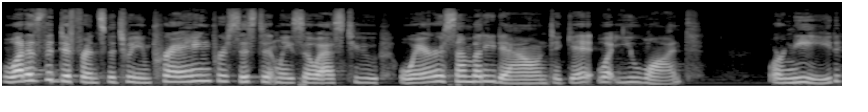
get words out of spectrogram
What is the difference between praying persistently so as to wear somebody down to get what you want or need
